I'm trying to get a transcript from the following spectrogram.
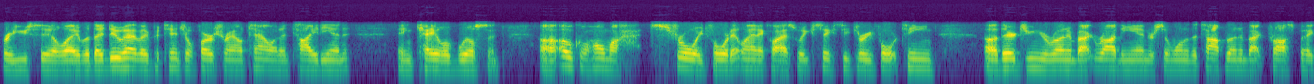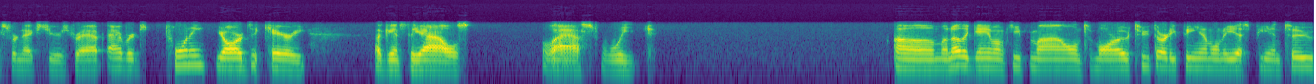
for UCLA, but they do have a potential first round talent and tight end in Caleb Wilson. Uh, Oklahoma destroyed Florida Atlantic last week, 63-14. Uh, their junior running back Rodney Anderson, one of the top running back prospects for next year's draft, averaged 20 yards a carry against the Owls last week. Um, another game I'm keeping my eye on tomorrow, 2:30 p.m. on E ESPN2,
